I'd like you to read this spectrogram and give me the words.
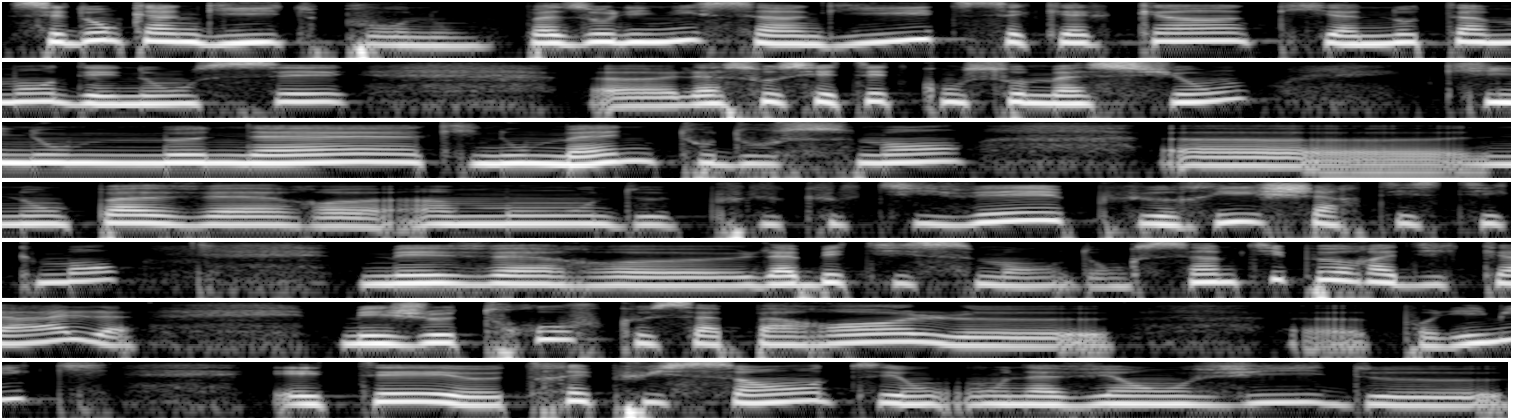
C'est donc un guide pour nous. Pasolini, c'est un guide, c'est quelqu'un qui a notamment dénoncé la société de consommation qui nous menait, qui nous mène tout doucement, euh, non pas vers euh, un monde plus cultivé, plus riche artistiquement, mais vers euh, l'abêtissement. Donc c'est un petit peu radical, mais je trouve que sa parole polémique était très puissante et on, avait envie de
